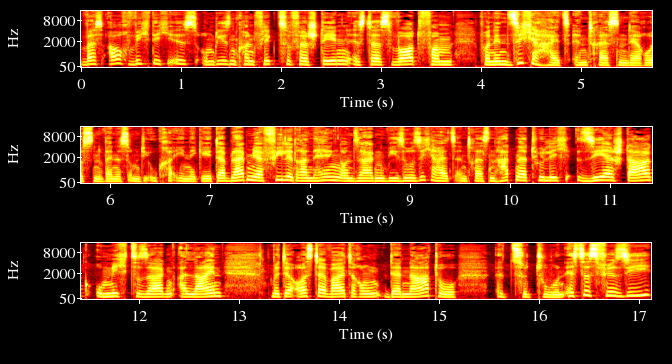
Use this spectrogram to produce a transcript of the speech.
Was auch wichtig ist, um diesen Konflikt zu verstehen, ist das Wort vom, von den Sicherheitsinteressen der Russen, wenn es um die Ukraine geht. Da bleiben ja viele dran hängen und sagen, wieso Sicherheitsinteressen? Hat natürlich sehr stark, um nicht zu sagen allein, mit der Osterweiterung der NATO äh, zu tun. Ist es für Sie,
